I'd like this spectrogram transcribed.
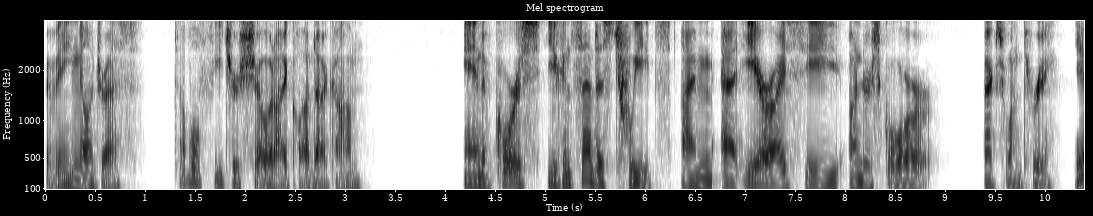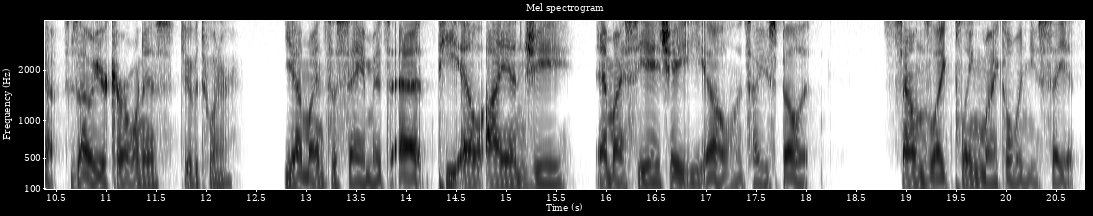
We have an email address, doublefeatureshow at icloud.com. And of course, you can send us tweets. I'm at ERIC underscore X13. Yeah, is that what your current one is? Do you have a Twitter? Yeah, mine's the same. It's at P L I N G M I C H A E L. That's how you spell it. Sounds like Pling Michael when you say it.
